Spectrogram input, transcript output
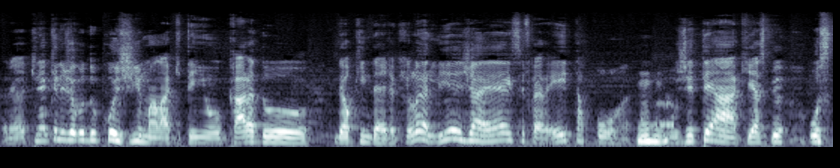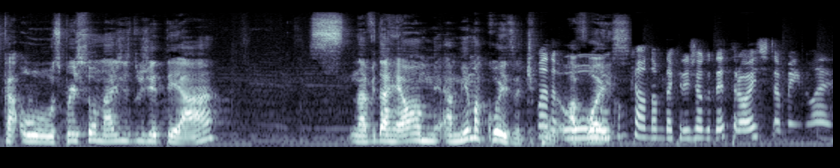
Tá ligado? Que nem aquele jogo do Kojima lá, que tem o cara do The Walking Dead. Aquilo ali já é, você fica, eita porra. Uhum. O GTA, que as, os, os personagens do GTA na vida real é a me- a mesma coisa, tipo, Mano, a o. voz. Como que é o nome daquele jogo? Detroit também, não é?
